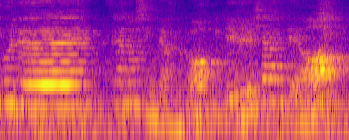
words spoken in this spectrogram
친구들 산후신경으로 예배를 시작할게요.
